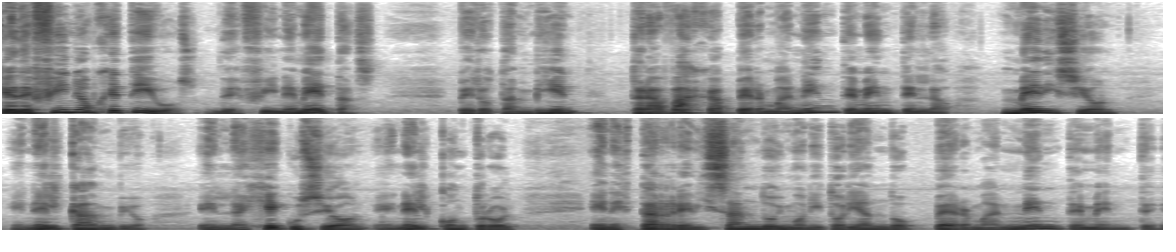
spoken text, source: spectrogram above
que define objetivos, define metas, pero también trabaja permanentemente en la medición, en el cambio, en la ejecución, en el control, en estar revisando y monitoreando permanentemente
